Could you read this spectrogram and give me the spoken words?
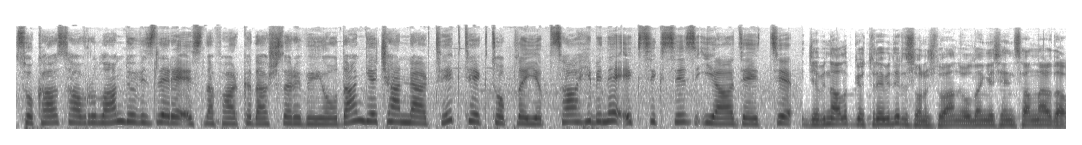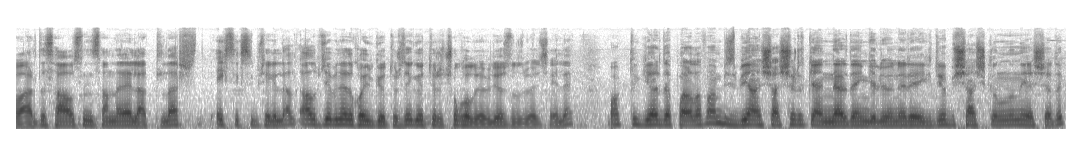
Sokağa savrulan dövizlere esnaf arkadaşları ve yoldan geçenler tek tek toplayıp sahibine eksiksiz iade etti. Cebine alıp götürebilirdi sonuçta o an. Yoldan geçen insanlar da vardı. Sağ olsun insanlar el attılar. Eksiksiz bir şekilde aldık. Alıp cebine de koyup götürse götürür. Çok oluyor biliyorsunuz böyle şeyler. Baktık yerde paralar falan biz bir an şaşırdık yani nereden geliyor nereye gidiyor bir şaşkınlığını yaşadık.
